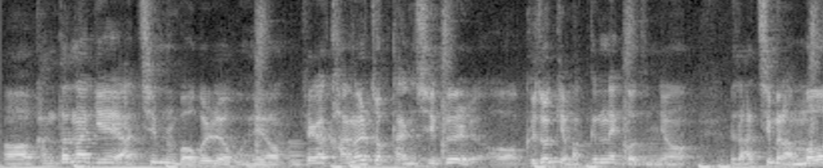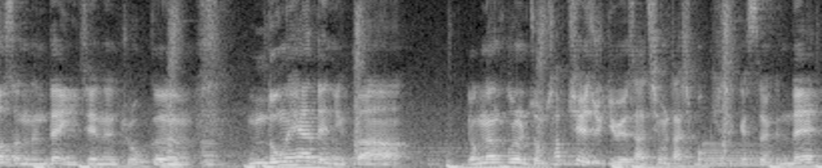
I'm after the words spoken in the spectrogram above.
어, 간단하게 아침을 먹으려고 해요. 제가 간헐적 단식을 어, 그저께 막 끝냈거든요. 그래서 아침을 안 먹었었는데 이제는 조금 운동해야 되니까 영양분을 좀 섭취해주기 위해서 아침을 다시 먹기 시작했어요. 근데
